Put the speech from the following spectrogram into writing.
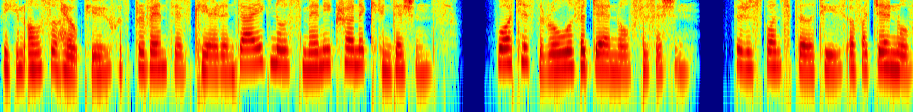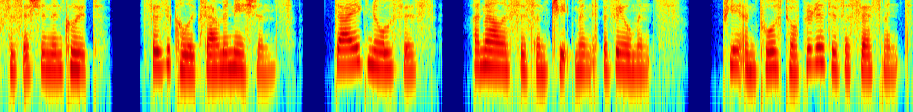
They can also help you with preventive care and diagnose many chronic conditions. What is the role of a general physician? The responsibilities of a general physician include physical examinations, diagnosis, analysis and treatment of ailments, pre and post operative assessment,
